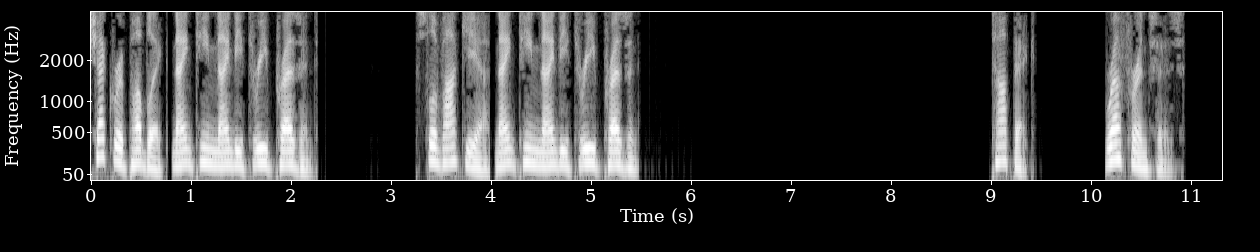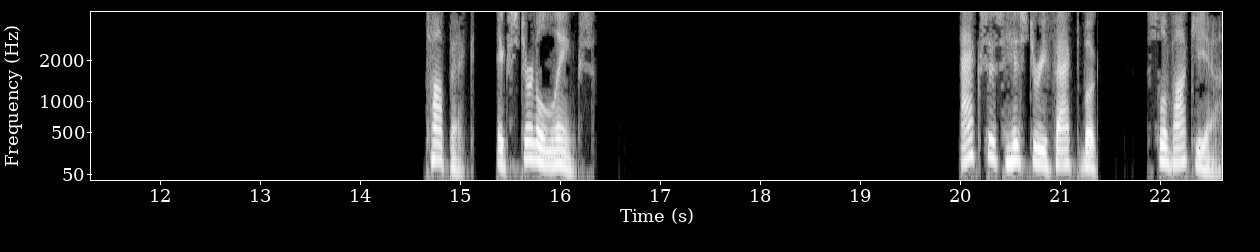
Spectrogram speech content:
Czech Republic 1993 present. Slovakia 1993 present. Topic. References. Topic. External links. Axis History Factbook Slovakia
